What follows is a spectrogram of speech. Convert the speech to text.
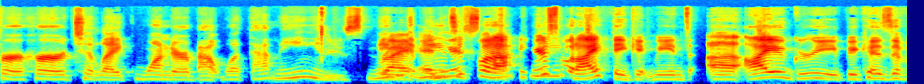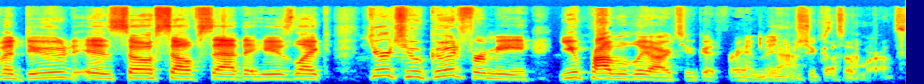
for her to like wonder about what that means. Maybe right. it And here's what I, here's what I think it means. Uh, I agree because if a dude is so self sad that he's like, "You're too good for me," you probably are too good for him, and Yeah, you should go so- somewhere else.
